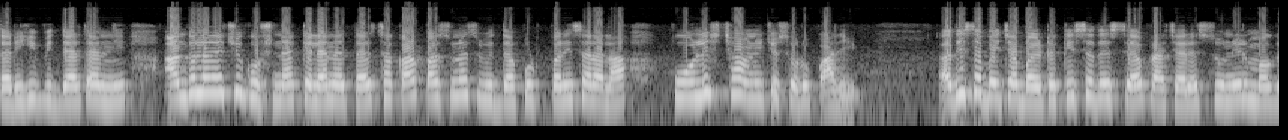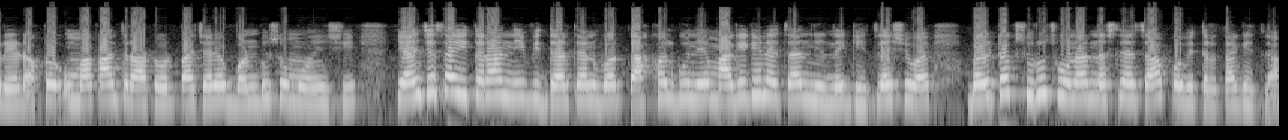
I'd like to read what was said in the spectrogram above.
तरीही विद्यार्थ्यांनी आंदोलनाची घोषणा केल्यानंतर सकाळपासूनच विद्यापीठ परिसराला पोलीस छावणीचे स्वरूप आले. अधिसभेच्या बैठकीत सदस्य प्राचार्य सुनील मगरे डॉक्टर उमाकांत राठोड प्राचार्य बंडू सोमवंशी यांच्यासह इतरांनी विद्यार्थ्यांवर दाखल गुन्हे मागे घेण्याचा निर्णय घेतल्याशिवाय बैठक सुरूच होणार नसल्याचा पवित्रता घेतला.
